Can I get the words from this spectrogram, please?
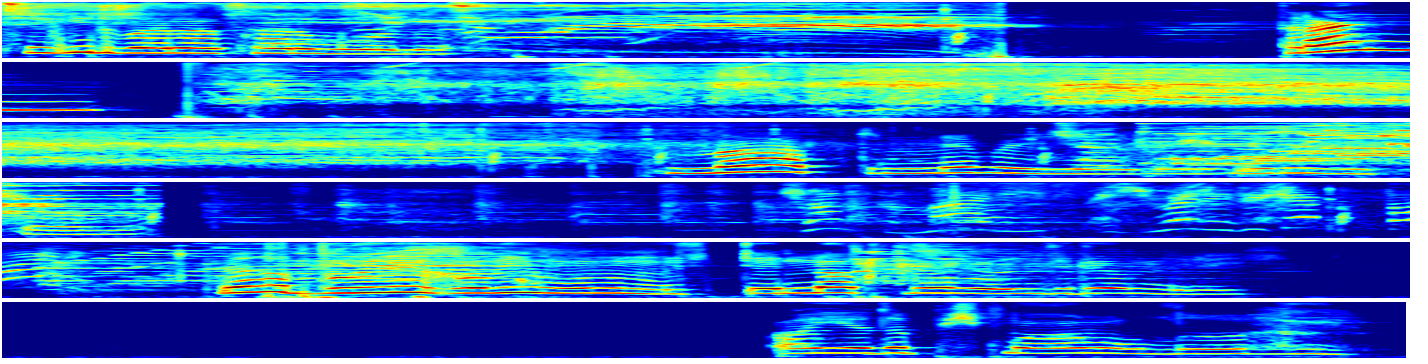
Çekil ben atarım golü. Tren. Ne yaptın ne becerdin geri zekalı. Ya da böyle kalayım oğlum üstlerine atlıyorum öldürüyorum direkt. Ay ya da pişman oldu.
